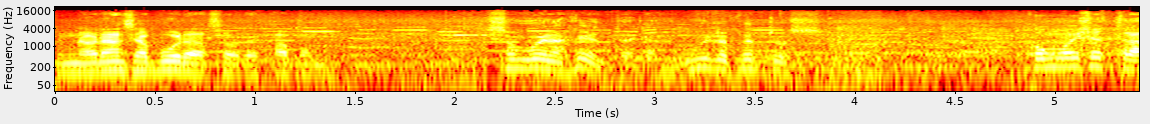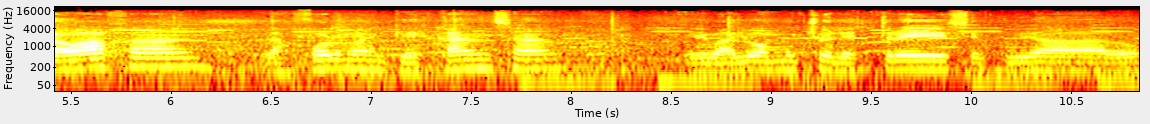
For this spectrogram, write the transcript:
ignorancia pura sobre Japón. Son buena gente acá, muy respetuosos. Cómo ellos trabajan, la forma en que descansan, evalúan mucho el estrés, el cuidado.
